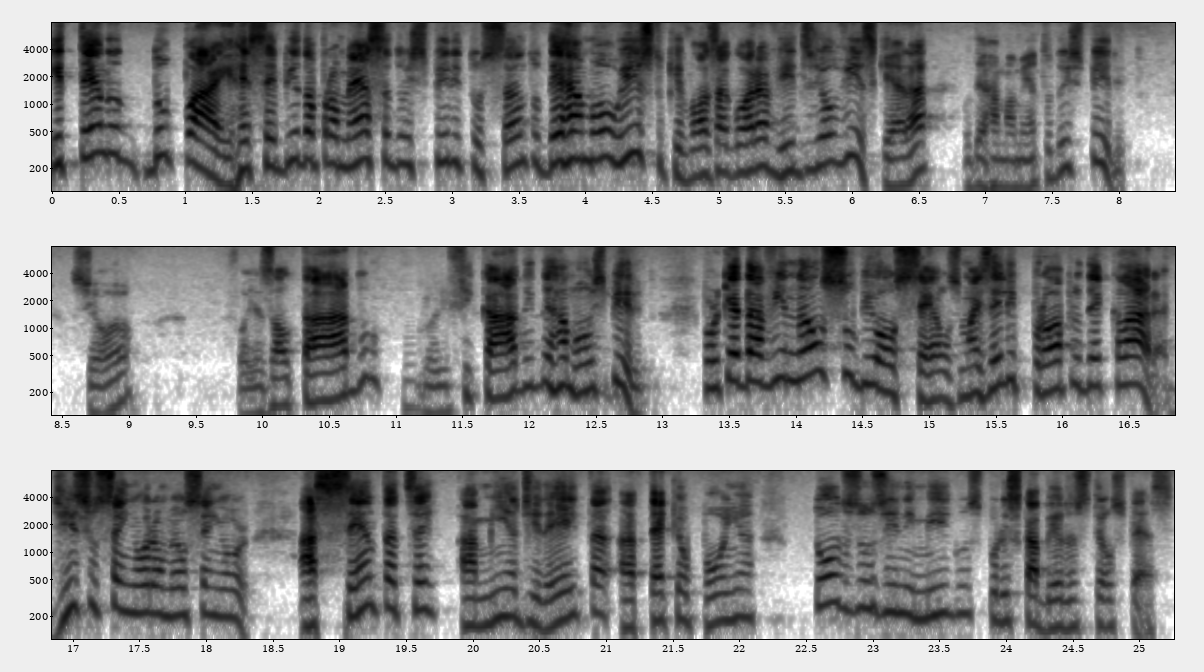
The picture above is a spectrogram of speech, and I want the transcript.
e tendo do Pai recebido a promessa do Espírito Santo, derramou isto que vós agora vides e ouvis, que era o derramamento do Espírito. O Senhor foi exaltado, glorificado e derramou o Espírito. Porque Davi não subiu aos céus, mas ele próprio declara: Disse o Senhor ao meu Senhor: Assenta-te à minha direita, até que eu ponha todos os inimigos por escabelo dos teus pés.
